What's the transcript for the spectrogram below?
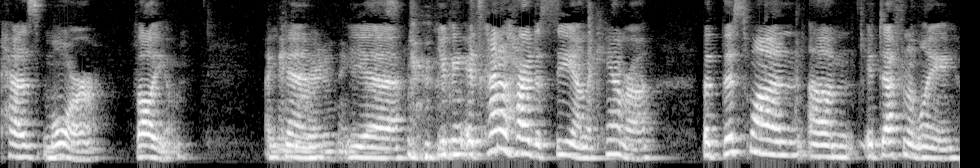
has more volume. I You you're can, right. I think yeah, you can. It's kind of hard to see on the camera, but this one, um, it definitely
